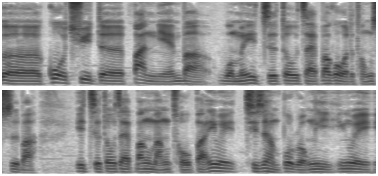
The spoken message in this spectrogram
呃过去的半年吧，我们一直都在，包括我的同事吧，一直都在帮忙筹办，因为其实很不容易，因为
